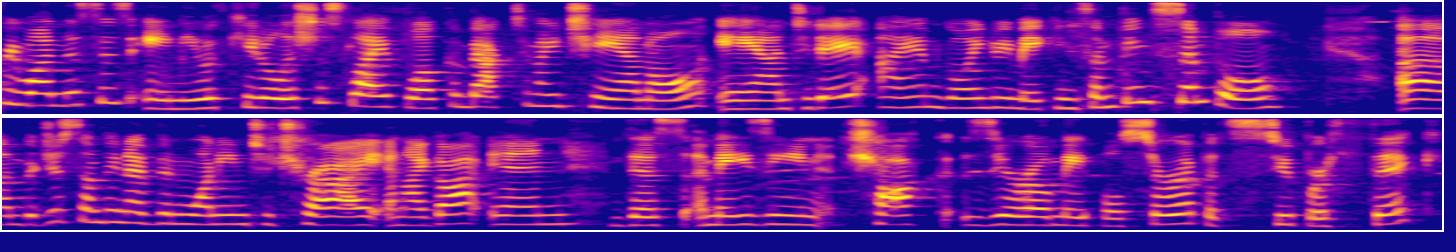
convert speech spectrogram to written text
everyone, this is Amy with Keto Life. Welcome back to my channel and today I am going to be making something simple um, but just something I've been wanting to try and I got in this amazing Choc Zero maple syrup. It's super thick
